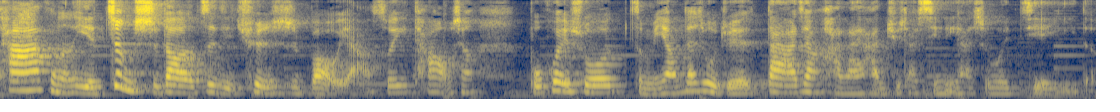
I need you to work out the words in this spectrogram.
他可能也证实到了自己确实是龅牙，所以他好像。不会说怎么样，但是我觉得大家这样喊来喊去，他心里还是会介意的。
